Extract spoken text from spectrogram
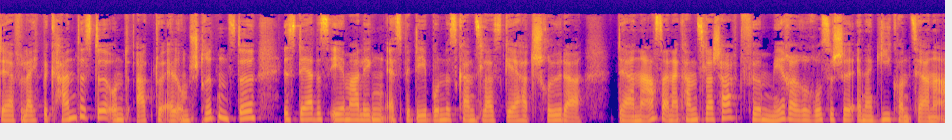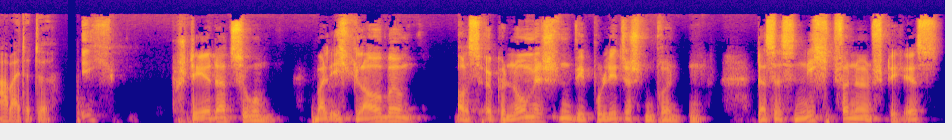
Der vielleicht bekannteste und aktuell umstrittenste ist der des ehemaligen SPD-Bundeskanzlers Gerhard Schröder, der nach seiner Kanzlerschaft für mehrere russische Energiekonzerne arbeitete. Ich stehe dazu, weil ich glaube, aus ökonomischen wie politischen Gründen, dass es nicht vernünftig ist,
